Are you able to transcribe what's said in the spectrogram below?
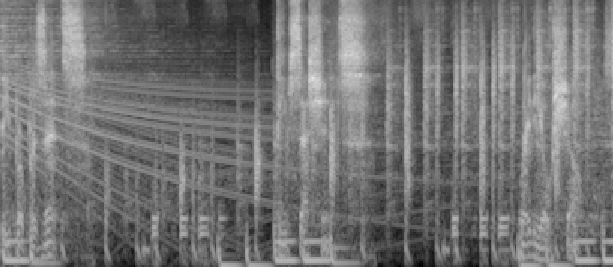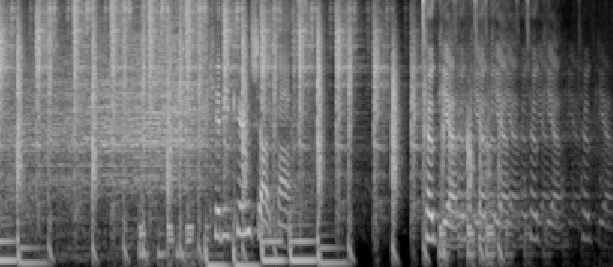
Deeper presents Deep Sessions Radio Show. Kitty Coon Shot Toss. Tokyo. Tokyo. Tokyo. Tokyo. Tokyo.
